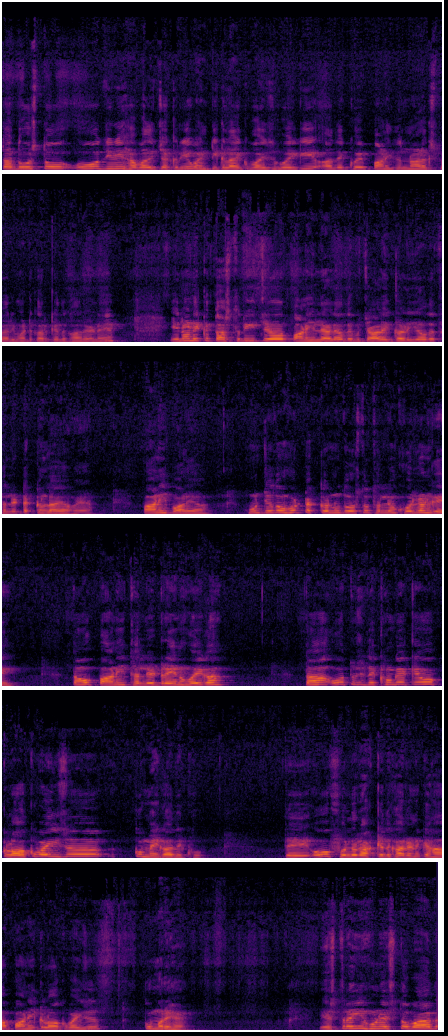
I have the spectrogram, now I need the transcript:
ਤਾਂ ਦੋਸਤੋ, ਉਹ ਜਿਹੜੀ ਹਵਾ ਦੀ ਚੱਕਰੀ ਉਹ ਐਂਟੀ ਕਲੌਕਵਾਈਜ਼ ਹੋਏਗੀ। ਆ ਦੇਖੋ, ਇਹ ਪਾਣੀ ਦੇ ਨਾਲ ਐਕਸਪੈਰੀਮੈਂਟ ਕਰਕੇ ਦਿਖਾ ਰਹੇ ਨੇ। ਇਹਨਾਂ ਨੇ ਇੱਕ ਤਸਤਰੀ 'ਚ ਪਾਣੀ ਲੈ ਲਿਆ, ਉਹਦੇ ਵਿਚਾਲੇ ਗਲੀ ਆ, ਉਹਦੇ ਥੱਲੇ ਢੱਕਣ ਲਾਇਆ ਹੋਇਆ। ਪਾਣੀ ਪਾ ਲਿਆ ਹੁਣ ਜਦੋਂ ਉਹ ਢੱਕਣ ਨੂੰ ਦੋਸਤੋ ਥੱਲੇੋਂ ਖੋਲਣਗੇ, ਤਾਂ ਉਹ ਪਾਣੀ ਥੱਲੇ ਡਰੇਨ ਹੋਏਗਾ। ਤਾਂ ਉਹ ਤੁਸੀਂ ਦੇਖੋਗੇ ਕਿ ਉਹ ਕਲੌਕਵਾਈਜ਼ ਘੁੰਮੇਗਾ, ਦੇਖੋ। ਤੇ ਉਹ ਫੁੱਲ ਰੱਖ ਕੇ ਦਿਖਾ ਰਹੇ ਨੇ ਕਿ ਹਾਂ, ਪਾਣੀ ਕਲੌਕਵਾਈਜ਼ ਘੁੰਮ ਰਿਹਾ ਹੈ। ਇਸ ਤਰ੍ਹਾਂ ਹੀ ਹੁਣ ਇਸ ਤੋਂ ਬਾਅਦ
